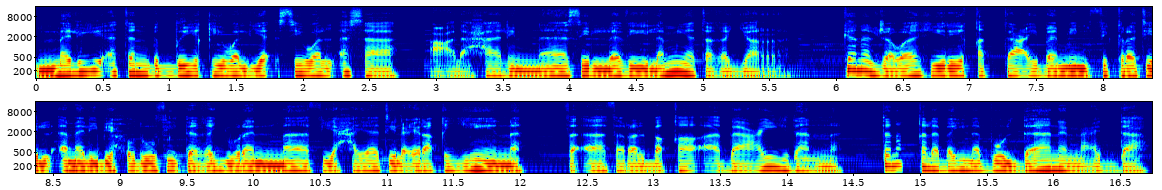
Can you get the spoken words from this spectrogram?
مليئة بالضيق واليأس والأسى على حال الناس الذي لم يتغير. كان الجواهري قد تعب من فكرة الأمل بحدوث تغير ما في حياة العراقيين فآثر البقاء بعيدا. تنقل بين بلدان عدة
